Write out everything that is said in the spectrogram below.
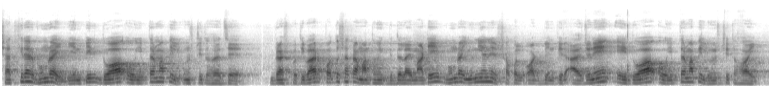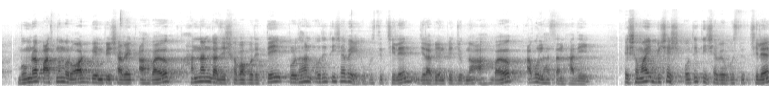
সাতক্ষীরার ভুমরাই বিএনপির দোয়া ও ইফতার মাহফিল অনুষ্ঠিত হয়েছে। বৃহস্পতিবার পদ্মসাকরা মাধ্যমিক বিদ্যালয় মাঠে ভুমরা ইউনিয়নের সকল ওয়ার্ড বিএনপির আয়োজনে এই দোয়া ও ইফতার মাহফিল অনুষ্ঠিত হয়। ভুমরা পাঁচ নম্বর ওয়ার্ড বিএনপির সাবেক আহ্বায়ক হান্নান গাজীর সভাপতিত্বে প্রধান অতিথি হিসাবে উপস্থিত ছিলেন জেলা বিএনপির যুগ্ম আহ্বায়ক আবুল হাসান হাদি। এ সময় বিশেষ অতিথি হিসেবে উপস্থিত ছিলেন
